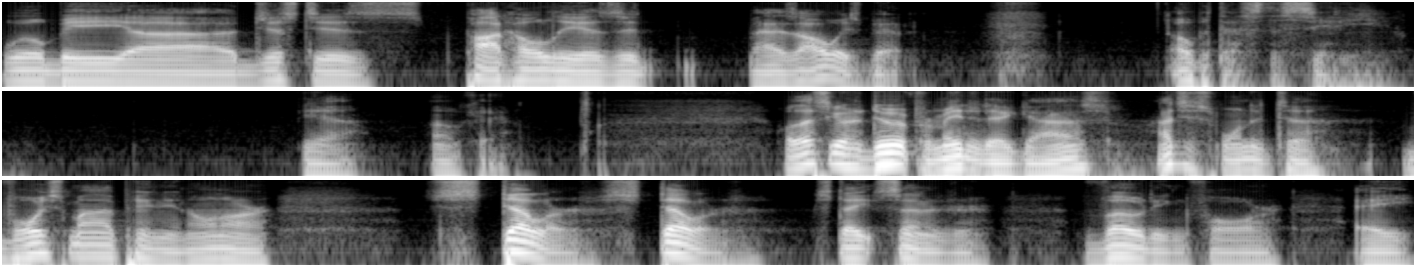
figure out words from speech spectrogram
will be uh, just as potholy as it has always been. Oh, but that's the city. Yeah. Okay. Well, that's going to do it for me today, guys. I just wanted to voice my opinion on our stellar, stellar state senator voting for a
